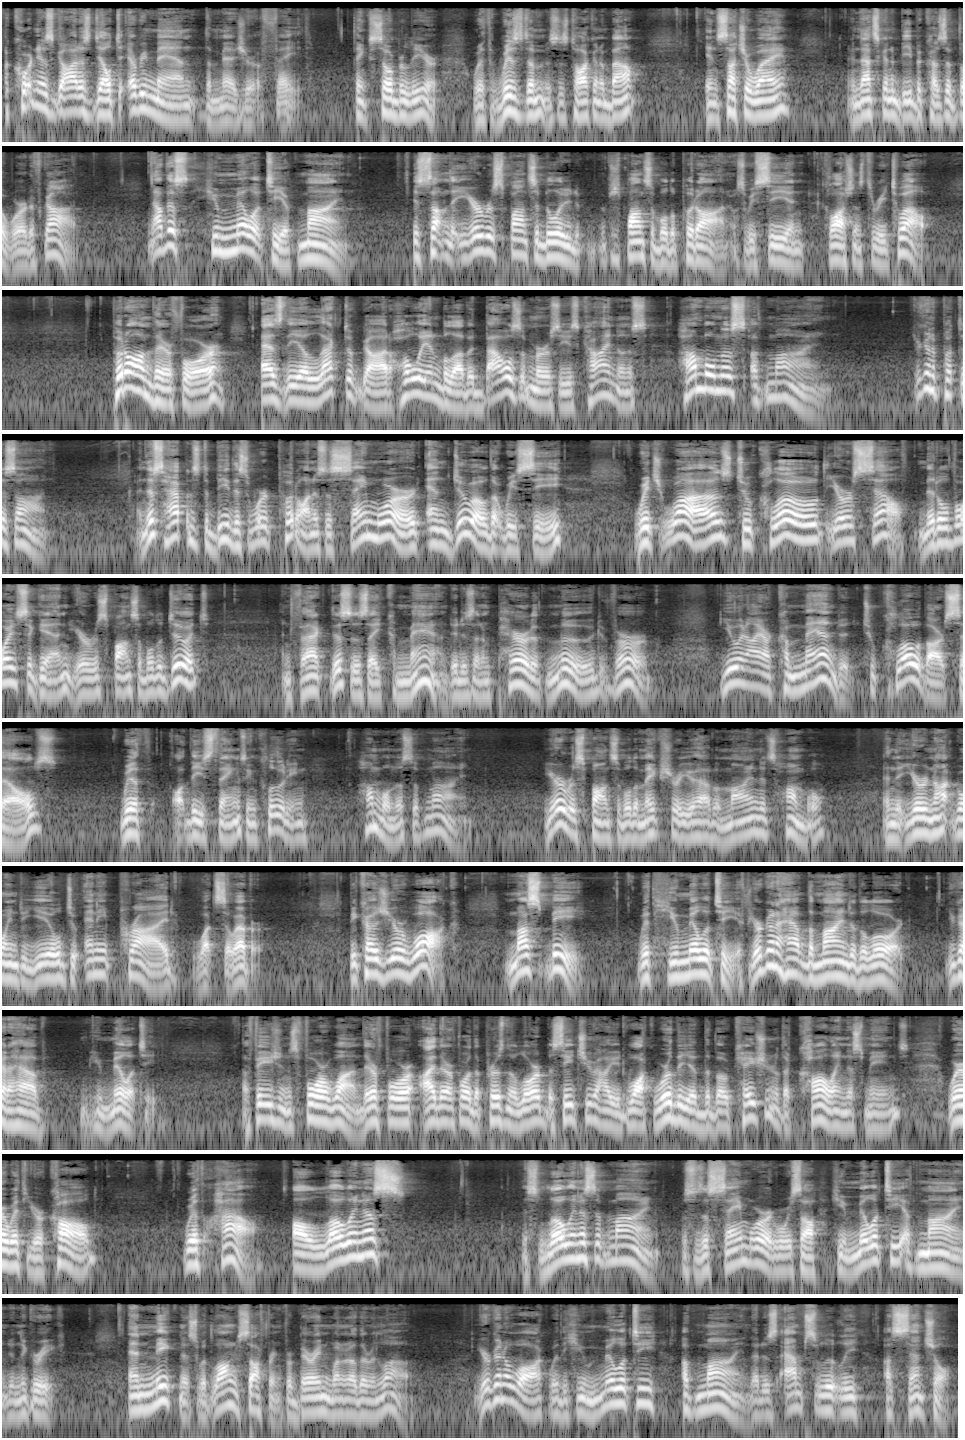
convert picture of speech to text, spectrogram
according as God has dealt to every man the measure of faith. Think soberly or with wisdom, this is talking about, in such a way, and that's going to be because of the Word of God. Now, this humility of mind, is something that you're responsibility to, responsible to put on, as we see in Colossians 3:12. Put on, therefore, as the elect of God, holy and beloved, bowels of mercies, kindness, humbleness of mind. You're going to put this on. And this happens to be this word put on is the same word enduo that we see, which was to clothe yourself. Middle voice again, you're responsible to do it. In fact, this is a command, it is an imperative mood verb. You and I are commanded to clothe ourselves with these things, including humbleness of mind. You're responsible to make sure you have a mind that's humble and that you're not going to yield to any pride whatsoever. Because your walk must be with humility. If you're going to have the mind of the Lord, you've got to have humility. Ephesians 4 1. Therefore, I, therefore, the prisoner of the Lord, beseech you how you'd walk worthy of the vocation or the calling, this means, wherewith you're called. With how? All lowliness, this lowliness of mind. This is the same word where we saw humility of mind in the Greek. And meekness with long suffering, for bearing one another in love. You're going to walk with the humility of mind that is absolutely essential.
